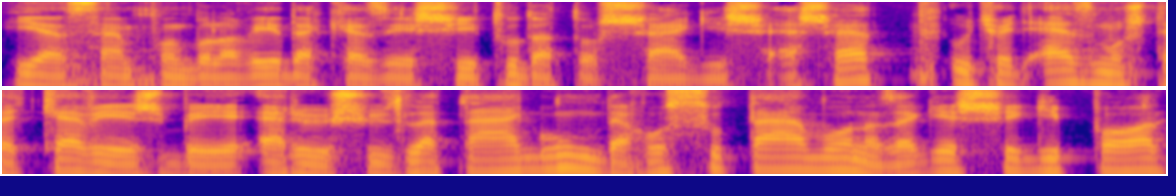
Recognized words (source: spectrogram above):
ilyen szempontból a védekezési tudatosság is esett. Úgyhogy ez most egy kevésbé erős üzletágunk, de hosszú távon az egészségipar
